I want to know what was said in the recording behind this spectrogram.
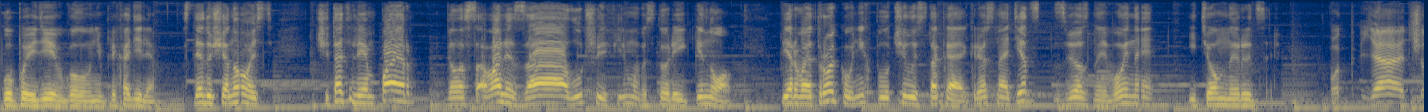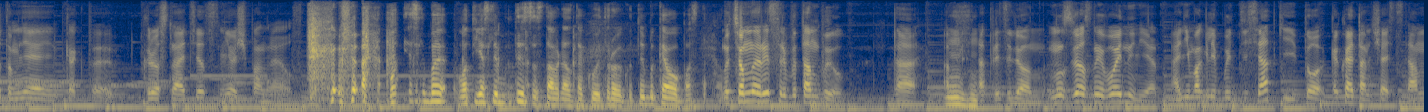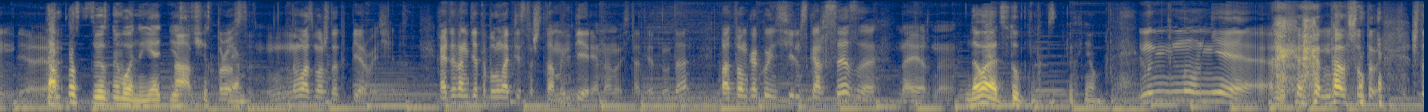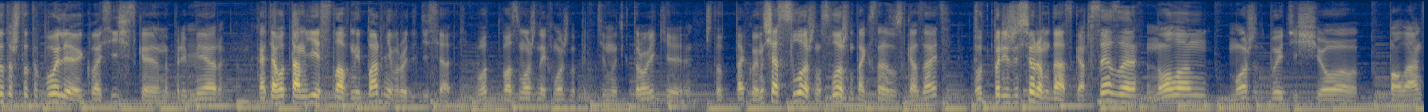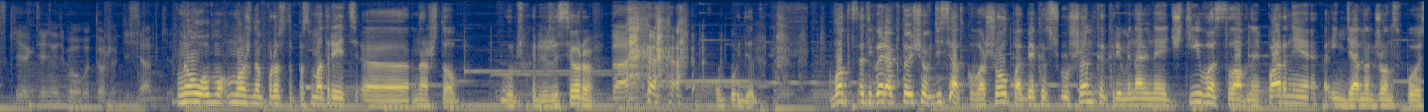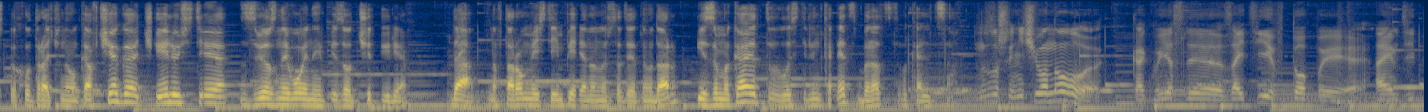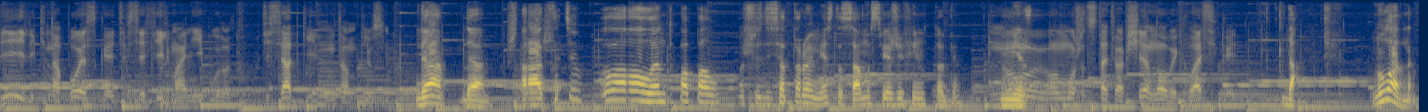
глупые идеи в голову не приходили. Следующая новость. Читатели Empire голосовали за лучшие фильмы в истории кино. Первая тройка у них получилась такая. Крестный отец, Звездные войны и Темный рыцарь. Вот я, что-то мне как-то крестный отец не очень понравился. Вот если бы, вот если бы ты составлял такую тройку, ты бы кого поставил? Но темный рыцарь бы там был. Да, Мгм. определенно. Ну, Звездные войны нет. Они могли быть десятки, и то. Какая там часть? Там. э, Там просто Звездные войны, я если а, честно. просто. прям- Ну, возможно, это первая часть. Хотя там где-то было написано, что там Империя наносит ответный удар. Потом какой-нибудь фильм Скорсезе, наверное. Давай отступников запихнем. Ну, ну не. Нам что-то, что-то, что-то более классическое, например. Хотя вот там есть славные парни вроде десятки. Вот, возможно, их можно подтянуть к тройке. Что-то такое. Ну, сейчас сложно, сложно так сразу сказать. Вот по режиссерам, да, Скорсезе, Нолан, может быть, еще Полански где-нибудь был бы тоже в десятке. Ну, можно просто посмотреть э, наш топ лучших режиссеров. Да. будет. Вот, кстати говоря, кто еще в десятку вошел? Побег из Шушенко, Криминальное чтиво, Славные парни, Индиана Джонс в поисках утраченного ковчега, Челюсти, Звездные войны эпизод 4. Да, на втором месте Империя наносит ответный удар и замыкает Властелин колец Братство кольца. Ну, слушай, ничего нового. Как бы если зайти в топы IMDb или Кинопоиска, эти все фильмы, они и будут в десятке, ну там плюс. Да, да. Что А, ж. кстати, La La попал на 62 место, самый свежий фильм в топе. Ну, между- он может стать вообще новой классикой. Да. Ну ладно,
